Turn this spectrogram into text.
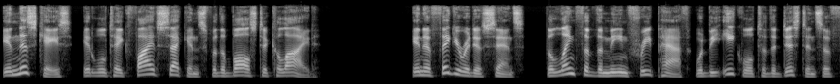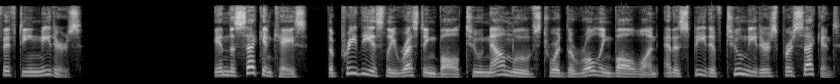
In this case, it will take 5 seconds for the balls to collide. In a figurative sense, the length of the mean free path would be equal to the distance of 15 meters. In the second case, the previously resting ball 2 now moves toward the rolling ball 1 at a speed of 2 meters per second.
